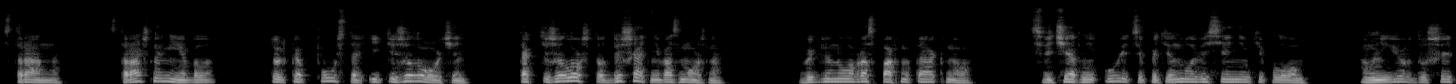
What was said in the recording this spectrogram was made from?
Странно. Страшно не было. Только пусто и тяжело очень. Так тяжело, что дышать невозможно. Выглянула в распахнутое окно. С вечерней улицы потянуло весенним теплом. А у нее в душе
